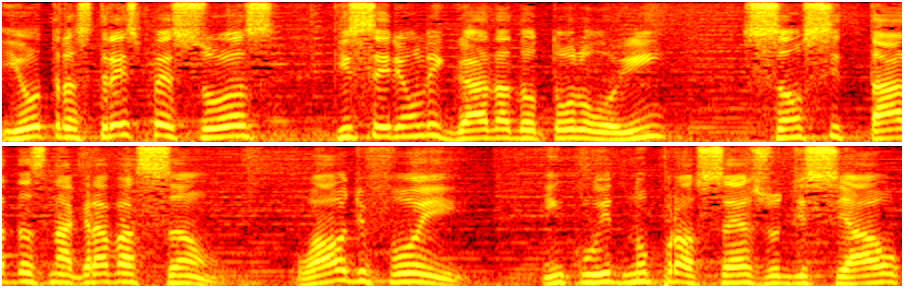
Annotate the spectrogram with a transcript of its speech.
e outras três pessoas que seriam ligadas a Dr. Loim são citadas na gravação. O áudio foi incluído no processo judicial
